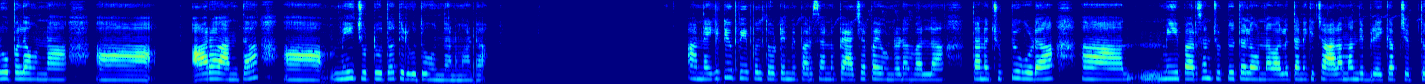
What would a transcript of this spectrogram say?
లోపల ఉన్న ఆర అంతా మీ చుట్టూతో తిరుగుతూ ఉందన్నమాట. ఆ నెగిటివ్ పీపుల్ తోటి మీ పర్సన్ ప్యాచప్ అయి ఉండడం వల్ల తన చుట్టూ కూడా మీ పర్సన్ చుట్టూతలో ఉన్న వాళ్ళు తనకి చాలామంది బ్రేకప్ చెప్తూ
